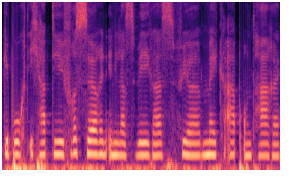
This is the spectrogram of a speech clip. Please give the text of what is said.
gebucht. Ich habe die Friseurin in Las Vegas für Make-up und Haare.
